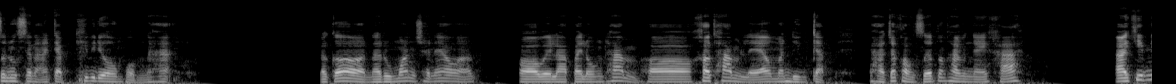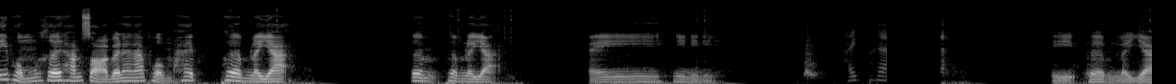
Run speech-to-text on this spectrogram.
สนุกสนานกับคลิปวิดีโอของผมนะฮะ แล้วก็นารูมอนชาแนลครับพอเวลาไปลงถ้ำพอเข้าถ้ำแล้วมันดึงกลับไปหาเจ้าของเซิร์ฟต้องทำยังไงคะอ่าคลิปนี้ผมเคยทำสอนไปแล้วนะผมให้เพิ่มระยะ เพิ่มเพิ่มระยะ ไอ้นี่นี่นี่ให้เพื่อนไอ้เพิ่มระยะ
